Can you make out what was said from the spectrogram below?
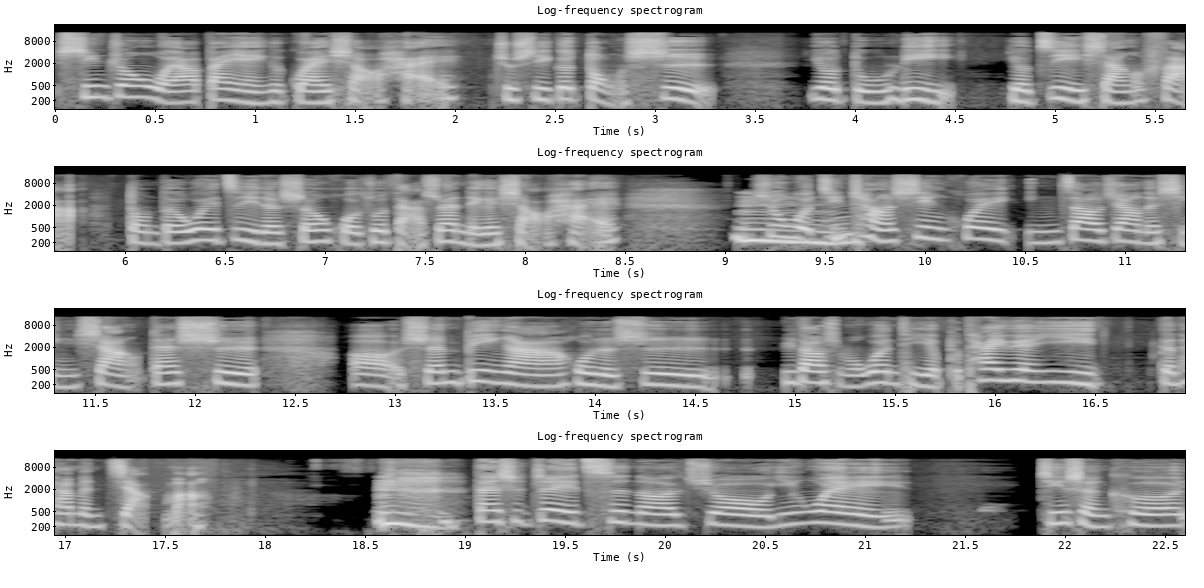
心中我要扮演一个乖小孩，就是一个懂事又独立。有自己想法，懂得为自己的生活做打算的一个小孩，就我经常性会营造这样的形象，但是，呃，生病啊，或者是遇到什么问题，也不太愿意跟他们讲嘛。嗯，但是这一次呢，就因为精神科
